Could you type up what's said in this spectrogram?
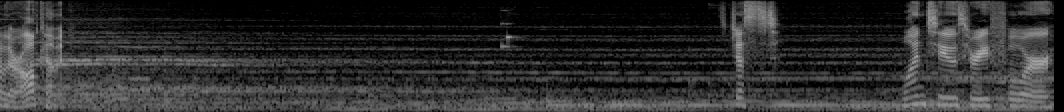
Oh, they're all coming. It's just one, two, three, four,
